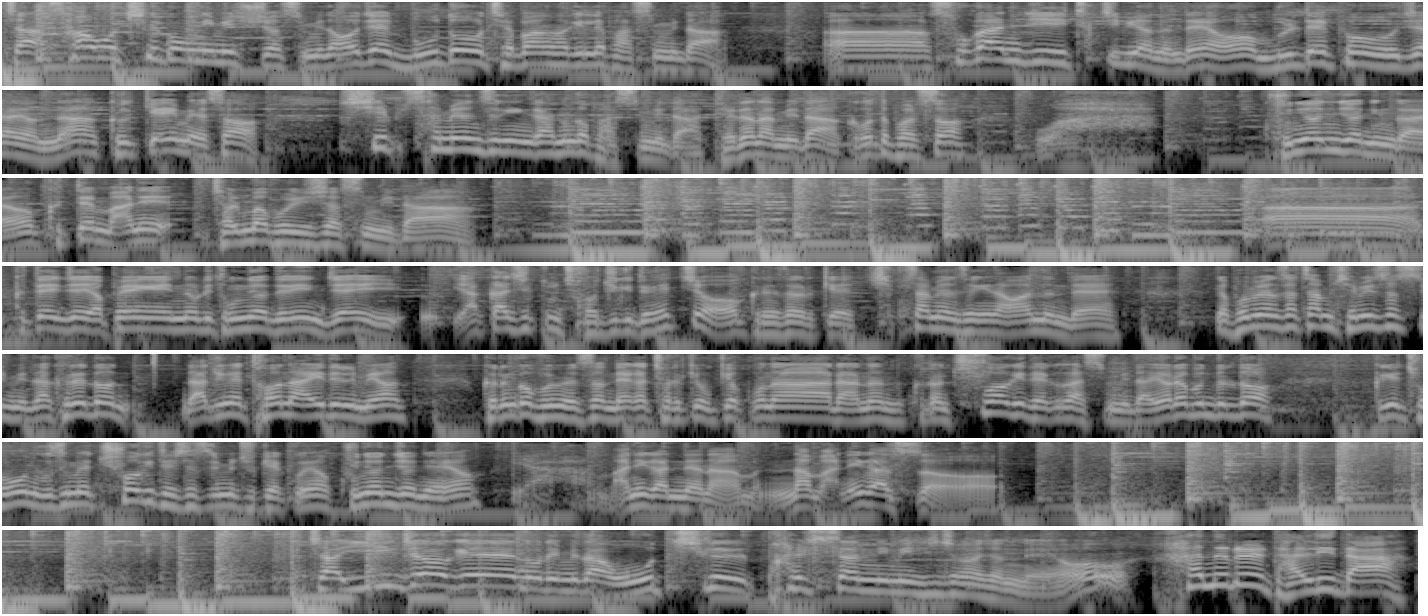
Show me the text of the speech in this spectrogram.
자, 4570님이 주셨습니다. 어제 무도 제방하길래 봤습니다. 아, 소간지 특집이었는데요. 물대포 의자였나? 그 게임에서 13연승인가 하는 거 봤습니다. 대단합니다. 그것도 벌써, 와, 9년 전인가요? 그때 많이 젊어 보이셨습니다. 아, 그때 이제 옆에 있는 우리 동료들이 이제 약간씩 좀 져주기도 했죠. 그래서 그렇게 13연승이 나왔는데, 보면서 참 재밌었습니다. 그래도 나중에 더 나이 들면 그런 거 보면서 내가 저렇게 웃겼구나라는 그런 추억이 될 것 같습니다. 여러분들도 그게 좋은 웃음의 추억이 되셨으면 좋겠고요. 9년 전이에요. 야 많이 갔네 나. 나 많이 갔어. 자, 이적의 노래입니다. 5784님이 신청하셨네요. 하늘을 달리다.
